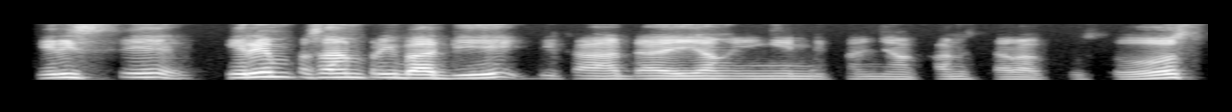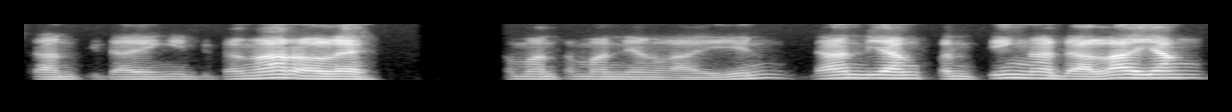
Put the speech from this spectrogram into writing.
Kirim pesan pribadi jika ada yang ingin ditanyakan secara khusus dan tidak ingin didengar oleh teman-teman yang lain. Dan yang penting adalah yang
